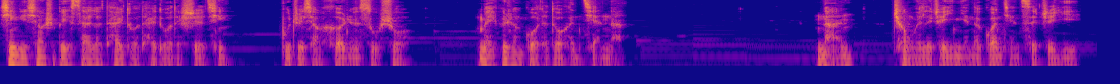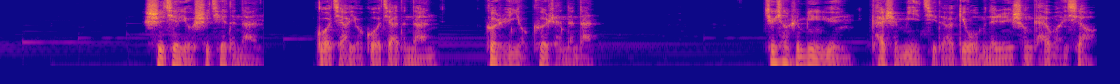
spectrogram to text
心里像是被塞了太多太多的事情，不知向何人诉说。每个人过得都很艰难，难成为了这一年的关键词之一。世界有世界的难，国家有国家的难，个人有个人的难。就像是命运开始密集的给我们的人生开玩笑，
